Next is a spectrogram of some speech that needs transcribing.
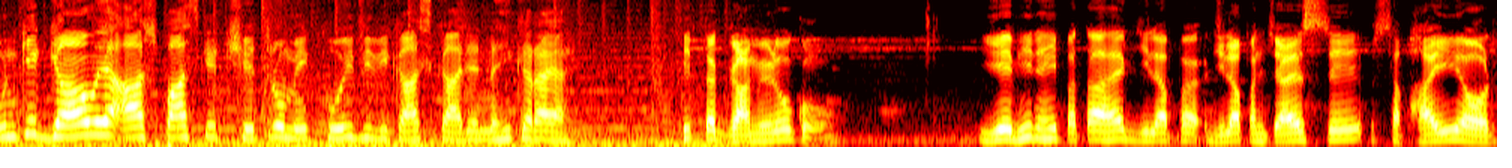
उनके गाँव या आसपास के क्षेत्रों में कोई भी विकास कार्य नहीं कराया है। अभी तक ग्रामीणों को ये भी नहीं पता है जिला जिला पंचायत से सफ़ाई और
